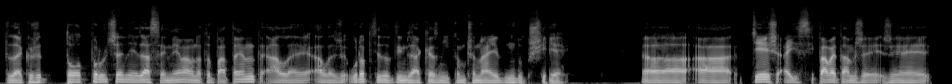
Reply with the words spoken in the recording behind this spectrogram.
teda akože to odporúčanie zase nemám na to patent, ale, ale že urobte to tým zákazníkom čo najjednoduchšie. A tiež aj si pamätám, že, že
